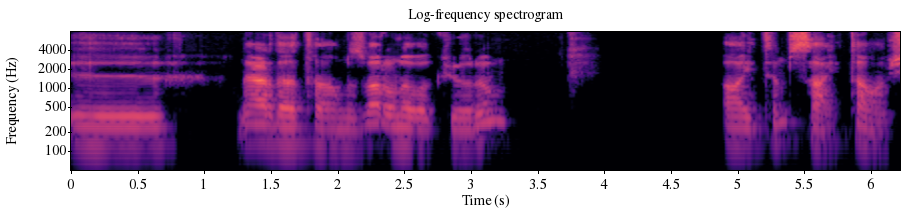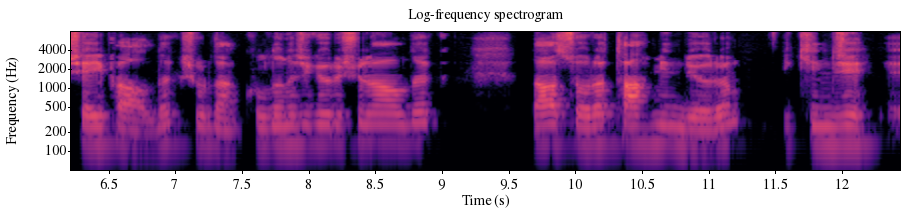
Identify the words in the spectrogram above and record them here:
Ee, nerede hatamız var ona bakıyorum. Item say. Tamam. Shape aldık. Şuradan kullanıcı görüşünü aldık. Daha sonra tahmin diyorum. İkinci e,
